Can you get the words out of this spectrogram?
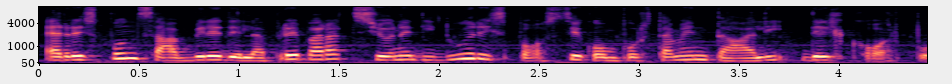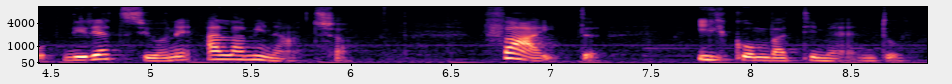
è responsabile della preparazione di due risposte comportamentali del corpo di reazione alla minaccia. Fight, il combattimento,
